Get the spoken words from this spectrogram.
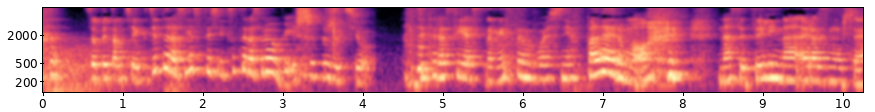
zapytam Cię, gdzie teraz jesteś i co teraz robisz w życiu? Gdzie teraz jestem? Jestem właśnie w Palermo, na Sycylii, na Erasmusie.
